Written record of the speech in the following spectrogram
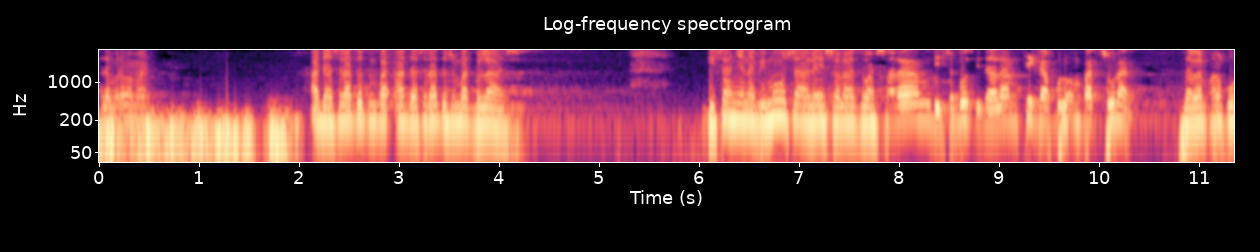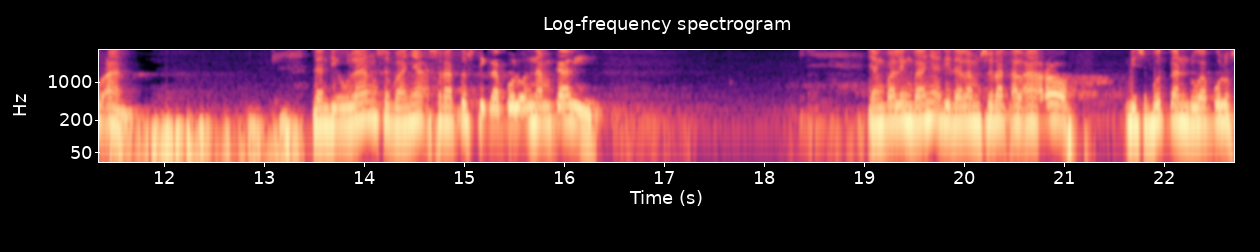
Ada berapa, Mas? Ada 104 ada 114. Kisahnya Nabi Musa alaihi salatu wassalam disebut di dalam 34 surat dalam Al-Qur'an. Dan diulang sebanyak 136 kali. Yang paling banyak di dalam surat Al-A'raf disebutkan 21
